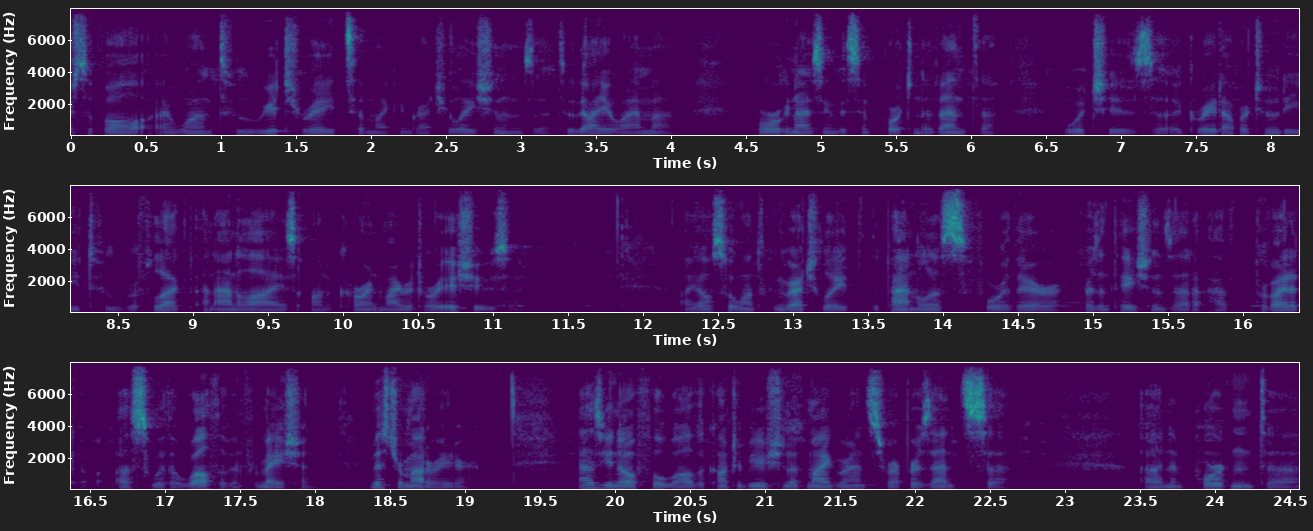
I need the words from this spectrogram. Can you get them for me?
First of all, I want to reiterate uh, my congratulations uh, to the IOM uh, for organizing this important event, which is a great opportunity to reflect and analyze on current migratory issues. I also want to congratulate the panelists for their presentations that have provided us with a wealth of information. Mr. Moderator, as you know full well, the contribution of migrants represents uh, an important uh,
